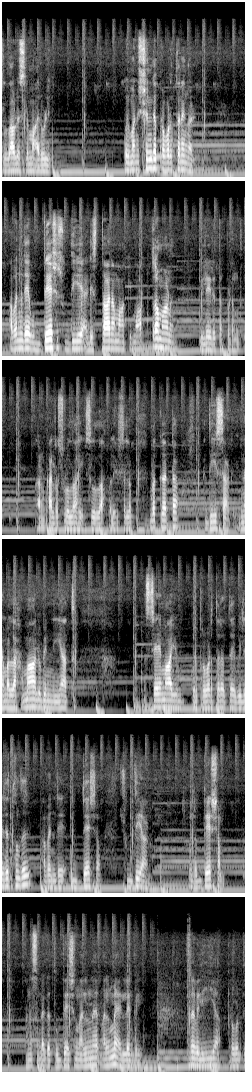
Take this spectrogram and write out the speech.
സല്ലാ അലൈഹി വസ്ലമ അരുളി ഒരു മനുഷ്യന്റെ പ്രവർത്തനങ്ങൾ അവന്റെ ഉദ്ദേശശുദ്ധിയെ അടിസ്ഥാനമാക്കി മാത്രമാണ് വിലയിരുത്തപ്പെടുന്നത്. കാരണം കാൽ റസൂലുള്ളാഹി സാഹ് അലൈഹി വസല്ലം നമ്മൾ കേട്ട ഹദീസാണ്. ഇന്നമല്ല അഹ്മാലു ബിൻ നിയാത്ത്. നിശ്ചയമായും ഒരു പ്രവർത്തനത്തെ വിലയിരുത്തുന്നത് അവന്റെ ഉദ്ദേശ ശുദ്ധിയാണ് അവന്റെ ഉദ്ദേശം മനസ്സിന്റെ അകത്ത് ഉദ്ദേശം നന്മ നന്മയല്ലെങ്കിൽ ഇത്ര വലിയ പ്രവൃത്തി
